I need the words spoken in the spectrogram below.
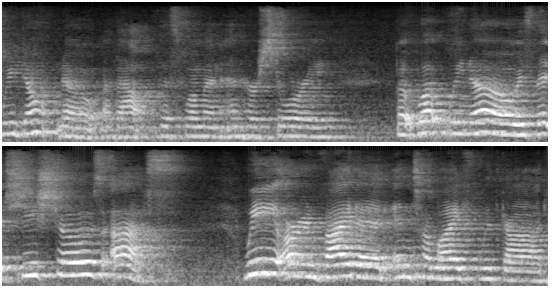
we don't know about this woman and her story, but what we know is that she shows us we are invited into life with God,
